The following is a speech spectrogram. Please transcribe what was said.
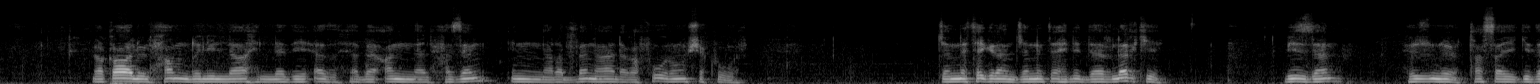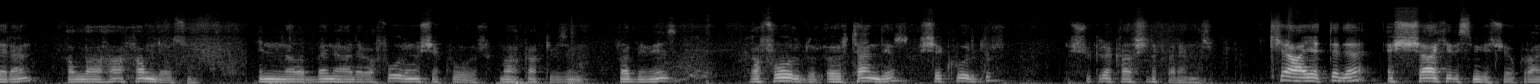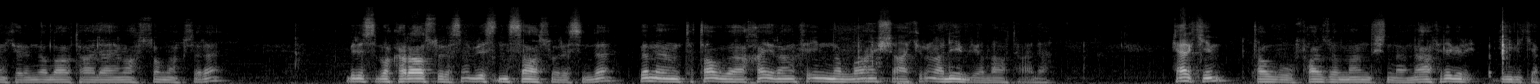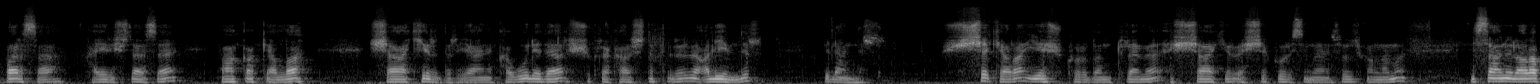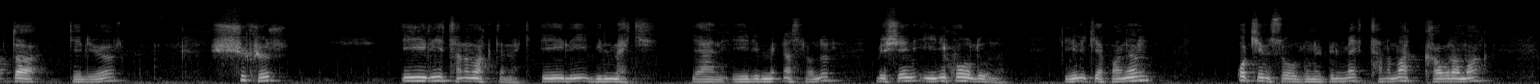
Ve kâlül hamdülillâhillezî ezhebe annel hazen inne rabbena legafurun şekûr. Cennete giren cennet ehli derler ki bizden hüznü, tasayı gideren Allah'a hamdolsun. İnne rabbena legafurun şekûr. Muhakkak ki bizim Rabbimiz gafurdur, örtendir, şekurdur, şükre karşılık verendir. İki ayette de Eşşakir ismi geçiyor Kur'an-ı Kerim'de Allahu Teala'ya mahsus olmak üzere. Birisi Bakara suresinde, birisi Nisa suresinde. Ve men tetavve hayran fe innallâhe şakirun alim diyor Allahu Teala. Her kim tavuğu farz olmanın dışında nafile bir iyilik yaparsa, hayır işlerse muhakkak ki Allah şakirdir. Yani kabul eder, şükre karşılık verir ve alimdir, bilendir. Şekera, yeşkurdan türeme, eşşakir ve şekur isimlerin sözlük anlamı Lisanül Arap'ta geliyor. Şükür, iyiliği tanımak demek. İyiliği bilmek. Yani iyiliği bilmek nasıl olur? Bir şeyin iyilik olduğunu, iyilik yapanın o kimse olduğunu bilmek, tanımak, kavramak,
